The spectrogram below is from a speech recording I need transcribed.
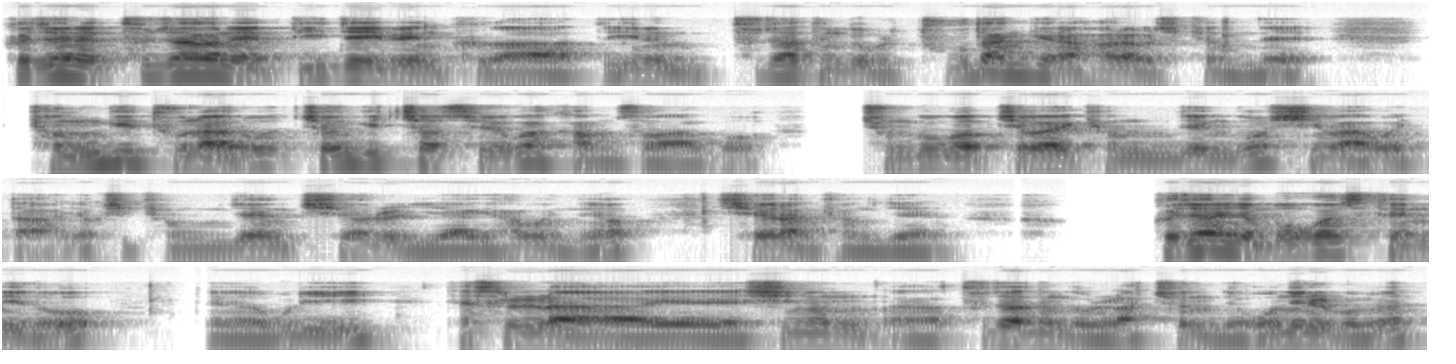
그 전에 투자은의 DJ뱅크가 이는 투자 등급을 두 단계나 하락을 시켰는데 경기 둔화로 전기차 수요가 감소하고 중국 업체와의 경쟁도 심화하고 있다. 역시 경쟁 치열을 이야기하고 있네요. 치열한 경쟁. 그 전에 이제 모건 스탠리도 어, 우리 테슬라의 신용 어, 투자 등급을 낮췄는데 오늘을 보면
